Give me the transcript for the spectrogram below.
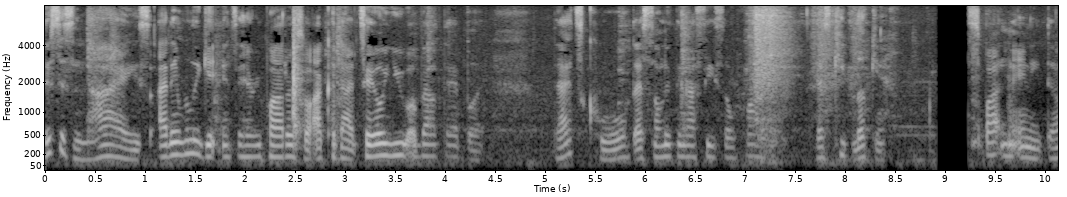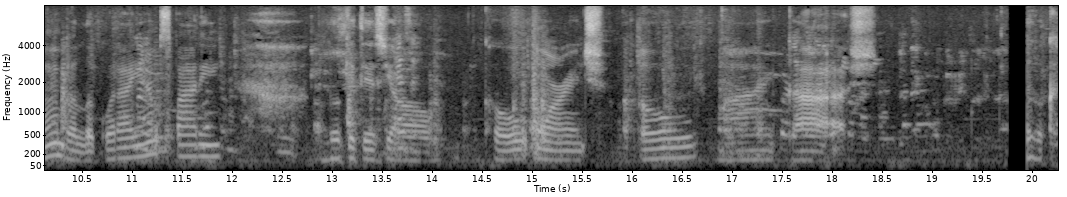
This is nice. I didn't really get into Harry Potter, so I could not tell you about that, but that's cool. That's the only thing I see so far. Let's keep looking. Spotting any Dunn, but look what I am spotting. Look at this, y'all. Cold orange. Oh my gosh. Look,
